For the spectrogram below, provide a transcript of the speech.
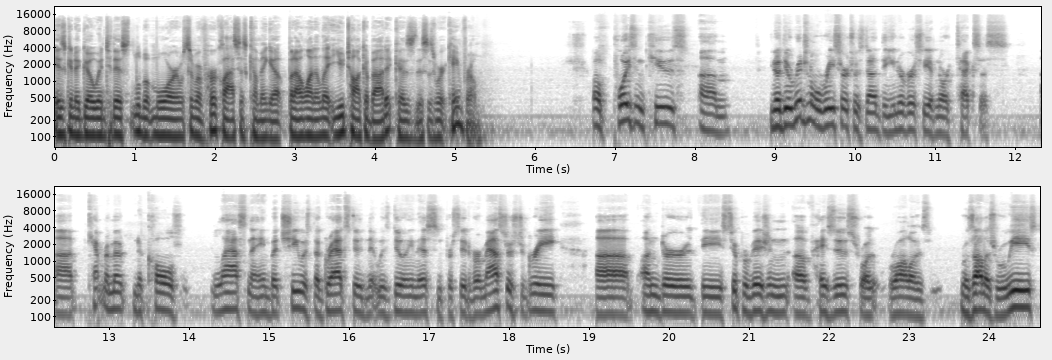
is going to go into this a little bit more with some of her classes coming up. But I want to let you talk about it because this is where it came from. Well, poison cues. Um you know, the original research was done at the University of North Texas. Uh, can't remember Nicole's last name, but she was the grad student that was doing this in pursuit of her master's degree uh, under the supervision of Jesus Rosales, Ruiz,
